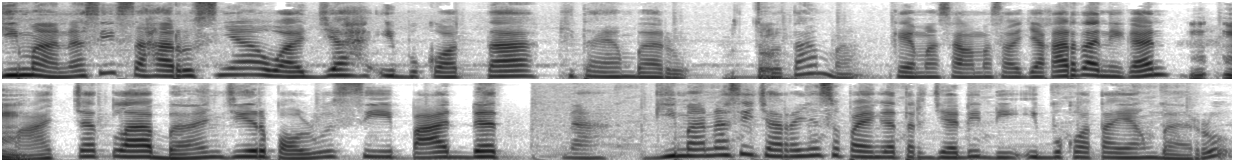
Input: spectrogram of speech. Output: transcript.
gimana sih seharusnya wajah ibu kota kita yang baru? Betul. Terutama kayak masalah-masalah Jakarta nih kan, Mm-mm. macet lah, banjir, polusi, padat. Nah, gimana sih caranya supaya nggak terjadi di ibu kota yang baru,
